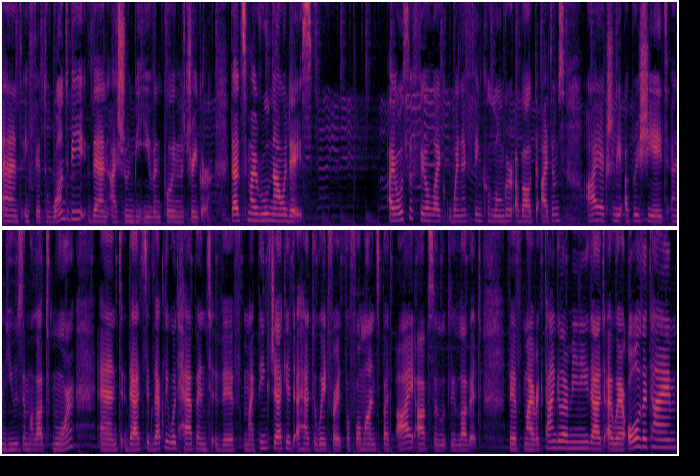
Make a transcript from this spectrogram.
And if it won't be, then I shouldn't be even pulling the trigger. That's my rule nowadays. I also feel like when I think longer about the items, I actually appreciate and use them a lot more. And that's exactly what happened with my pink jacket. I had to wait for it for four months, but I absolutely love it. With my rectangular mini that I wear all the time,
